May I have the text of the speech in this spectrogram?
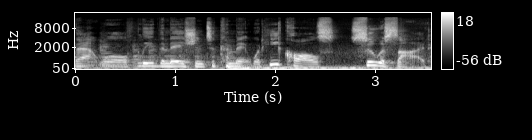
that will lead the nation to commit what he calls suicide.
